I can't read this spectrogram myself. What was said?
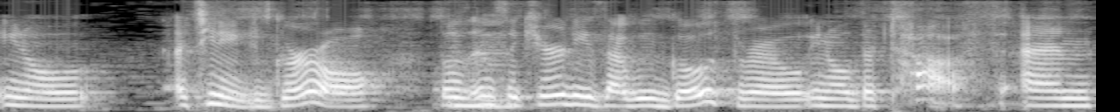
you know, a teenage girl, those insecurities that we go through, you know, they're tough. And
